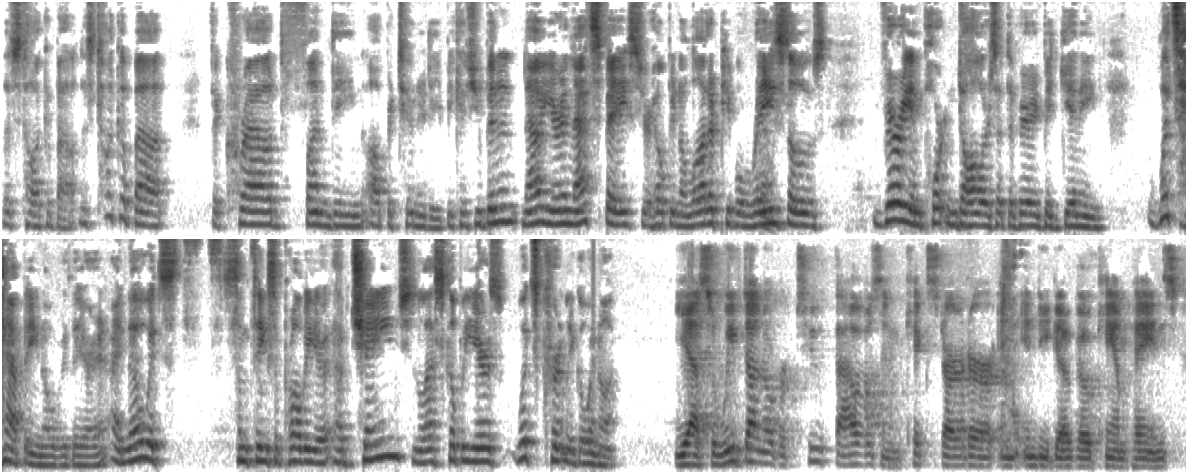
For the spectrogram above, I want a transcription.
Let's talk about let's talk about the crowdfunding opportunity because you've been in, now you're in that space. You're helping a lot of people raise those very important dollars at the very beginning. What's happening over there? I know it's some things have probably uh, have changed in the last couple of years. What's currently going on? Yeah, so we've done over 2,000 Kickstarter and Indiegogo campaigns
